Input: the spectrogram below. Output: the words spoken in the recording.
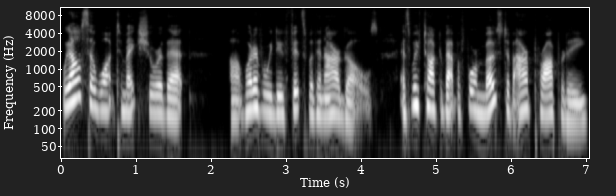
we also want to make sure that uh, whatever we do fits within our goals. As we've talked about before, most of our property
